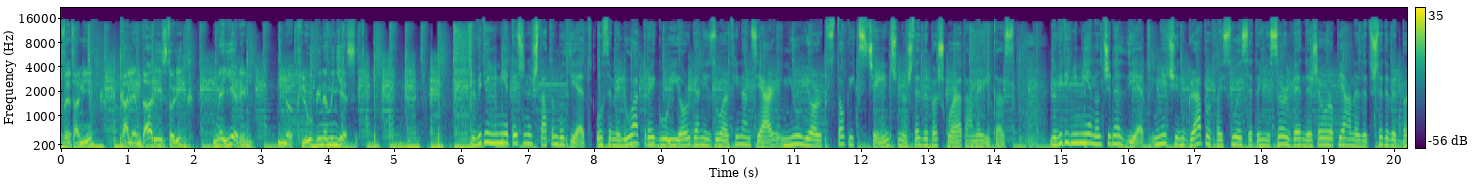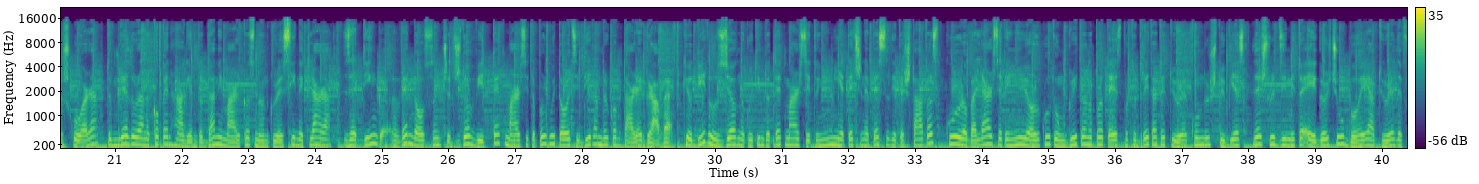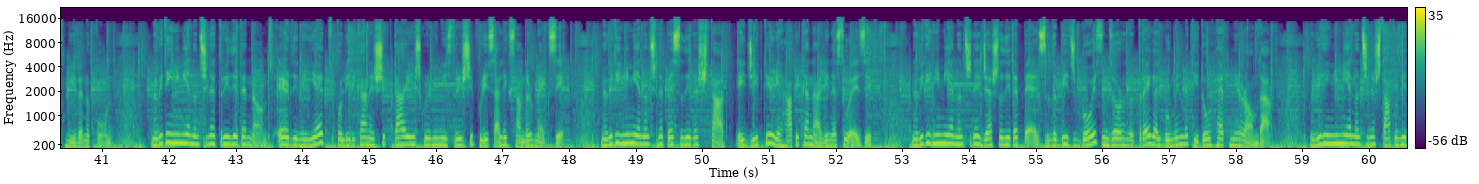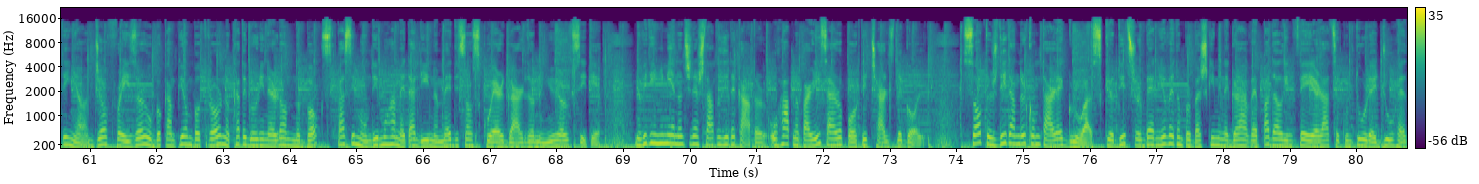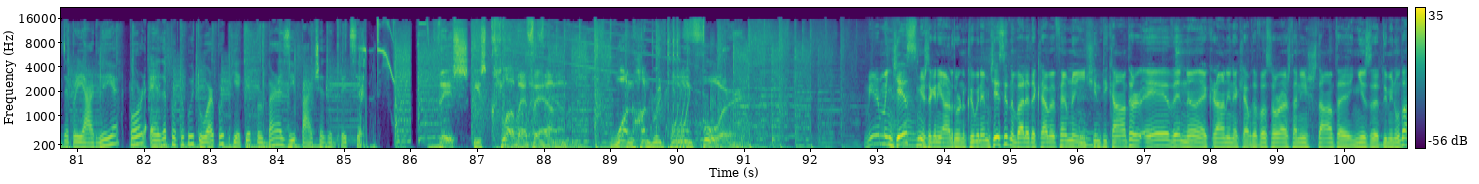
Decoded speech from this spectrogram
Dhe tani, kalendari historik me Jerin në klubin e mëngjesit. Në vitin 1817 u themelua tregu i organizuar financiar New York Stock Exchange në Shtetet e Bashkuara të Amerikës. Në vitin 1910, 100 gra përfaqësuese të një sërë vendesh europiane dhe të Shteteve të Bashkuara, të mbledhura në Kopenhagen të Danimarkës nën kryesinë e Clara Zetkin vendosën që çdo vit 8 marsi të përkujtohet si Dita Ndërkombëtare e Grave. Kjo ditë u zgjodh në kujtim të 8 marsit të 1857-s, kur rrobalarëset e New Yorkut u ngritën në protestë për të drejtat e tyre kundër shtypjes dhe shfrytëzimit të egër që u bëhej atyre dhe fëmijëve në punë. Në vitin 1939 erdhi në jetë politikani shqiptar, ish-kryeministri i Shqipërisë Aleksandër Meksi. Në vitin 1957 Egjipti rihapi Kanalin e Suezit. Në vitin një mijë e nëntëqind e gjashtëdhjetë e pesë, The Beach Boys nxorën në treg albumin me titull Help Me Rhonda. Në vitin një mijë e nëntëqind e shtatëdhjetë e një, Joe Frazier u bë kampion botëror në kategorinë e rëndë në boks, pasi mundi Muhammad Ali në Madison Square Garden në New York City. Në vitin një mijë e nëntëqind e shtatëdhjetë e katër, u hap në Paris aeroporti Charles de Gaulle. Sot është Dita Ndërkombëtare e Gruas. Kjo ditë shërben jo vetëm për bashkimin e grave pa dallim feje, race, kulture, gjuhe dhe prejardhjeje, por edhe për të kujtuar përpjekjet për barazi, paqe dhe drejtësi. This is Club FM 100.4. Mirëmëngjes, mirë se keni ardhur në klubin e mëngjesit në valët e Club FM në 100.4 edhe në ekranin e Club TV-së, ora është tani 7:22 minuta.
